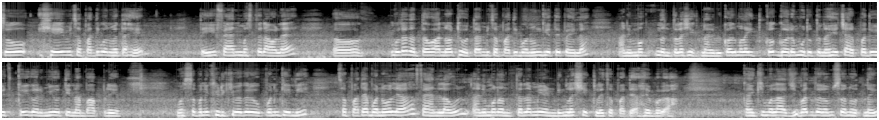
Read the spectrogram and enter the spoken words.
सो हे मी चपाती बनवत आहे. तेही फॅन मस्त लावला आहे बोलतात ना तवा न ठेवता मी चपाती बनवून घेते पहिला आणि मग नंतरला शेकणार. बिकॉज मला इतकं गरम होत होतं ना हे चार पाच दिवस इतकी गरमी होती ना बापरे. मस्तपणे खिडकी वगैरे ओपन केली. चपात्या बनवल्या फॅन लावून आणि मग नंतरला मी एंडिंगला शेकले चपात्या. हे बघा. कारण की मला अजिबात गरम सण होत नाही.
